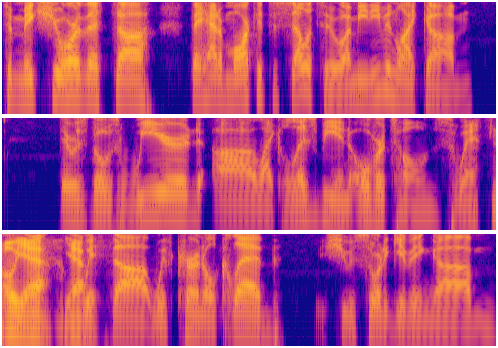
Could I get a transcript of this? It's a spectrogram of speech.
to make sure that uh, they had a market to sell it to. I mean, even like um, there was those weird uh like lesbian overtones when Oh yeah, yeah. with uh with Colonel Klebb, She was sort of giving um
